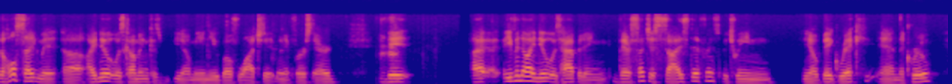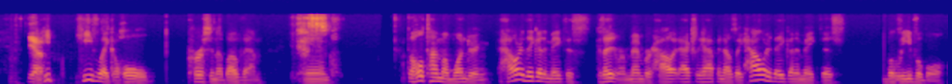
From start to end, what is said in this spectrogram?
The whole segment, uh, I knew it was coming because you know me and you both watched it when it first aired. Mm-hmm. They, I even though I knew it was happening, there's such a size difference between you know Big Ryck and the crew. Yeah, uh, he he's like a whole person above them, and the whole time I'm wondering how are they going to make this because I didn't remember how it actually happened. I was like, how are they going to make this believable?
